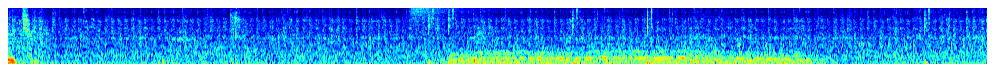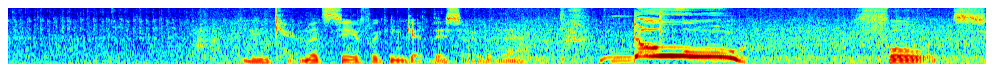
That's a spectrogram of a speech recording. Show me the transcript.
Okay. Okay, let's see if we can get this over there. No! Forwards,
